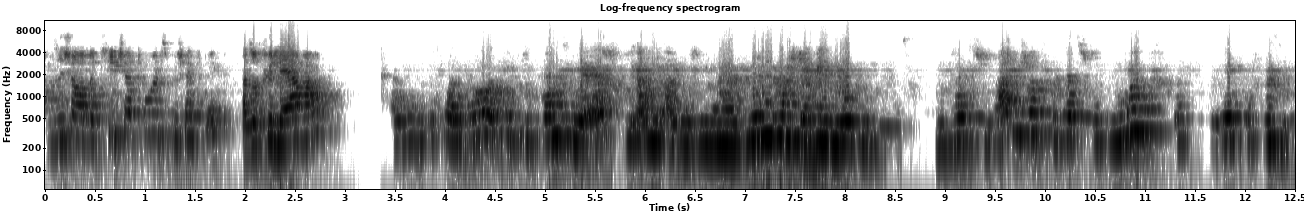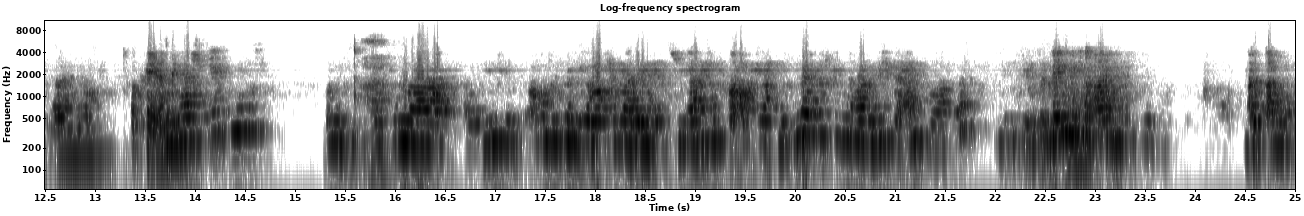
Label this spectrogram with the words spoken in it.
haben Sie sich schon mal mit Teacher Tools beschäftigt? Also für Lehrer? Also es ist ja so, es gibt jetzt ganz viele Apps, die an, also die ich gegen Noten sind. Im hessischen Datenschutzgesetz steht nur, dass das Gerät verschlüsselt sein muss. Okay, das Und geht. mehr steht nicht. Und das sind wir, also mich jetzt auch interessiert, ich habe auch schon mal den hessischen Datenschutzbeauftragten eine E-Mail geschrieben, aber nicht geantwortet. Deswegen ich noch eigentlich als andere.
